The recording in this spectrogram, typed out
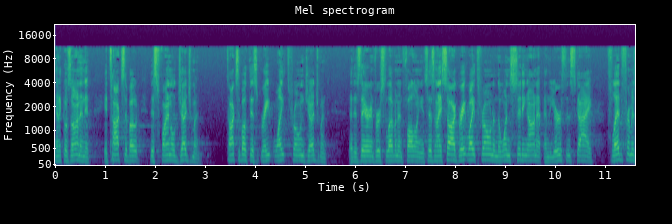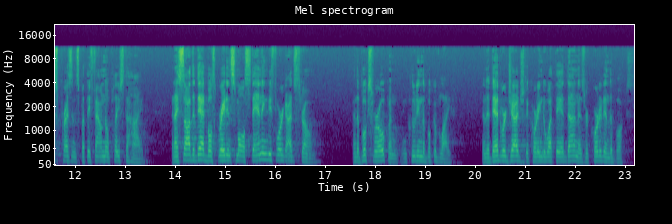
And it goes on and it, it talks about this final judgment talks about this great white throne judgment that is there in verse 11 and following. It says, And I saw a great white throne and the one sitting on it, and the earth and sky fled from his presence, but they found no place to hide. And I saw the dead, both great and small, standing before God's throne. And the books were opened, including the book of life. And the dead were judged according to what they had done, as recorded in the books.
